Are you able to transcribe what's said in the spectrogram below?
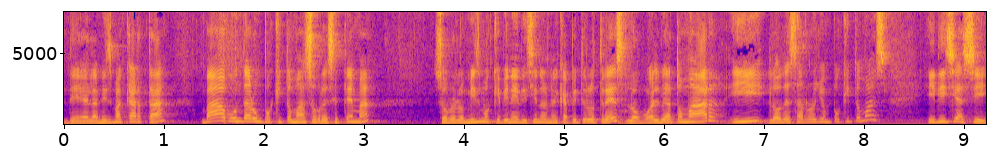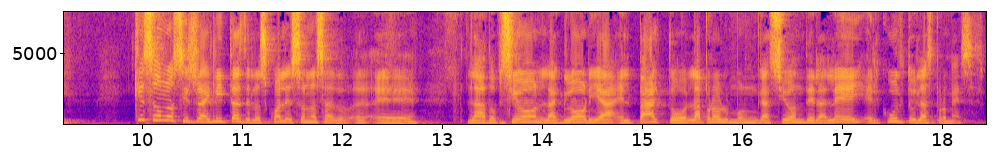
de la misma carta, va a abundar un poquito más sobre ese tema, sobre lo mismo que viene diciendo en el capítulo 3, lo vuelve a tomar y lo desarrolla un poquito más. Y dice así, ¿qué son los israelitas de los cuales son los... Eh, eh, la adopción, la gloria, el pacto, la promulgación de la ley, el culto y las promesas.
